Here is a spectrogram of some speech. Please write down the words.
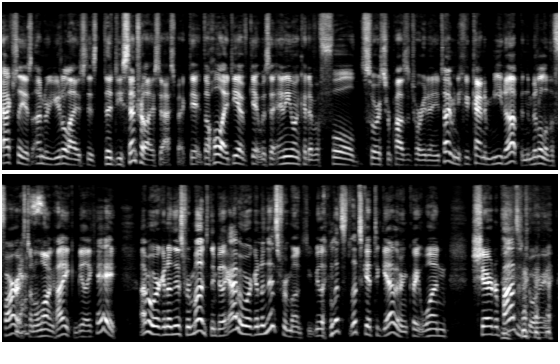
actually is underutilized is the decentralized aspect. The, the whole idea of git was that anyone could have a full source repository at any time and you could kind of meet up in the middle of the forest Yes. on a long hike and be like hey i've been working on this for months and they'd be like i've been working on this for months. You'd be like let's let's get together and create one shared repository.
